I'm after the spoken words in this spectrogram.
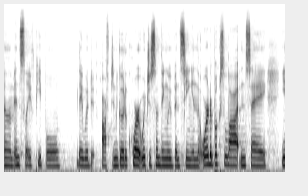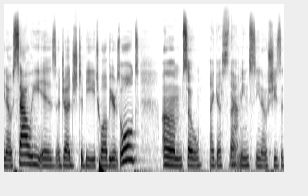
um, enslaved people they would often go to court, which is something we've been seeing in the order books a lot, and say, you know, Sally is adjudged to be 12 years old. Um, so I guess that yeah. means you know she's a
